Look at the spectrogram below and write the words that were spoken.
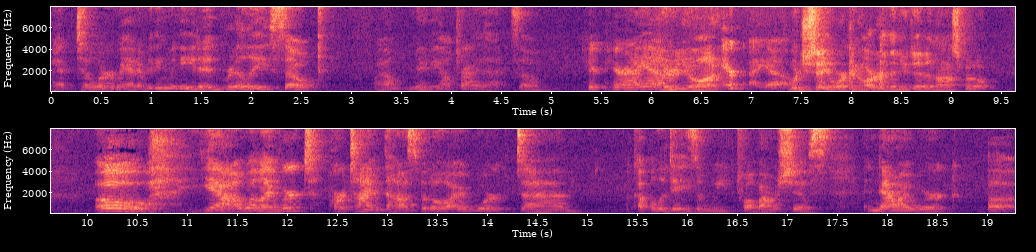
We had tiller, we had everything we needed, really. So, well, maybe I'll try that. So here, here I am. Here you are. Here I am. Would you say you're working harder than you did in the hospital? Oh, yeah. Well, I worked part time at the hospital. I worked um, a couple of days a week, 12 hour shifts. And now I work uh,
